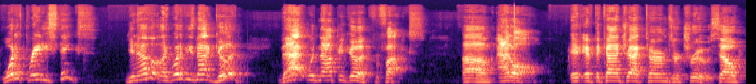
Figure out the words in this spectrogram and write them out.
What if Brady stinks? You know, like what if he's not good? That would not be good for Fox um, at all if the contract terms are true. So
